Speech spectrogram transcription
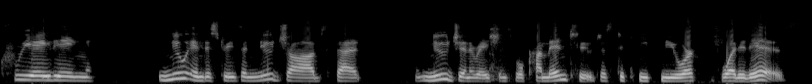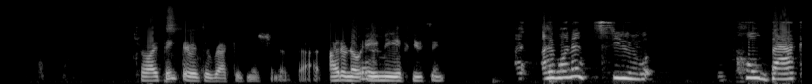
creating new industries and new jobs that new generations will come into just to keep New York what it is. So I think there is a recognition of that. I don't know, Aimee, if you think. I, I wanted to pull back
